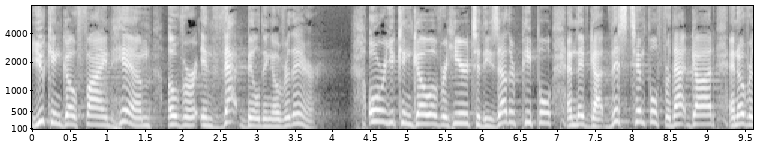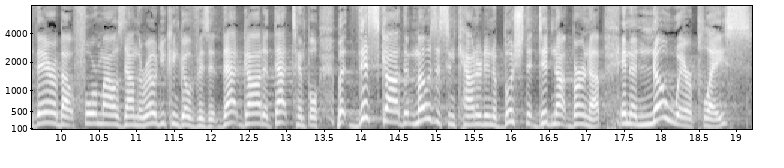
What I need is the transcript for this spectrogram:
you can go find him over in that building over there. Or you can go over here to these other people, and they've got this temple for that God. And over there, about four miles down the road, you can go visit that God at that temple. But this God that Moses encountered in a bush that did not burn up, in a nowhere place,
